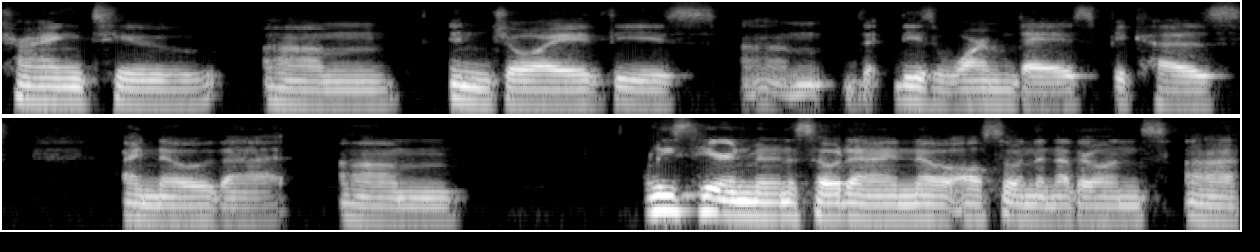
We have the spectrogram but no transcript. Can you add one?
trying to um, enjoy these um, th- these warm days because i know that um, at least here in minnesota i know also in the netherlands uh,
